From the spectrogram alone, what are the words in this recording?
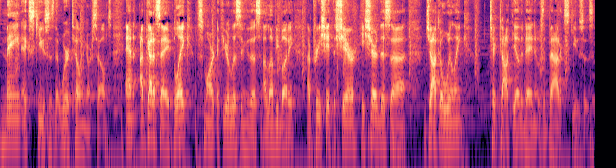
main excuses that we're telling ourselves. And I've got to say, Blake Smart, if you're listening to this, I love you, buddy. I appreciate the share. He shared this uh, Jocko Willink TikTok the other day, and it was about excuses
